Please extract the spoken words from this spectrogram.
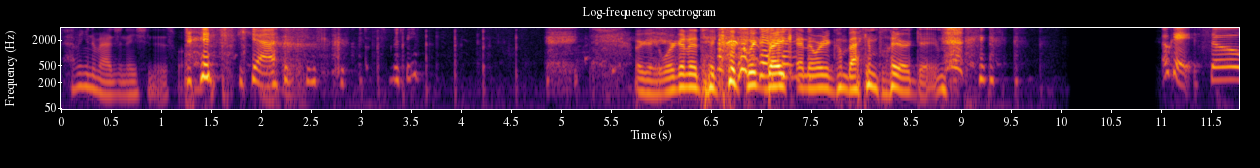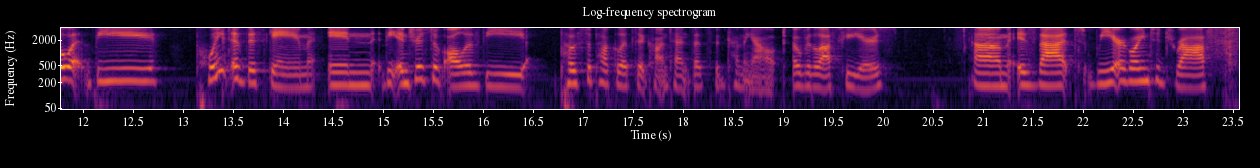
Having an imagination is fun. It's yeah. It's, it's really Okay, we're gonna take a quick break and then we're gonna come back and play our game. Okay, so the point of this game, in the interest of all of the post apocalyptic content that's been coming out over the last few years, um, is that we are going to draft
